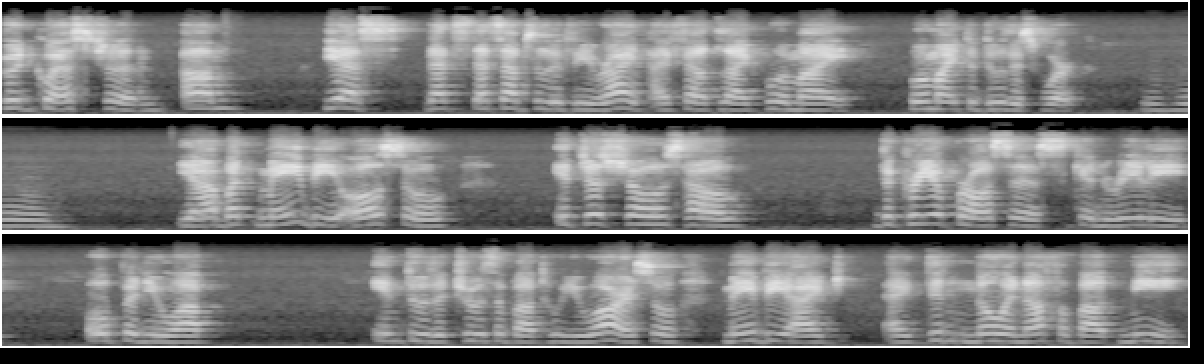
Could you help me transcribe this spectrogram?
Good question. Um, yes, that's that's absolutely right. I felt like who am I? Who am I to do this work? Mm-hmm. Yeah, but maybe also it just shows how the Kriya process can really open you up into the truth about who you are. So maybe I I didn't know enough about me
